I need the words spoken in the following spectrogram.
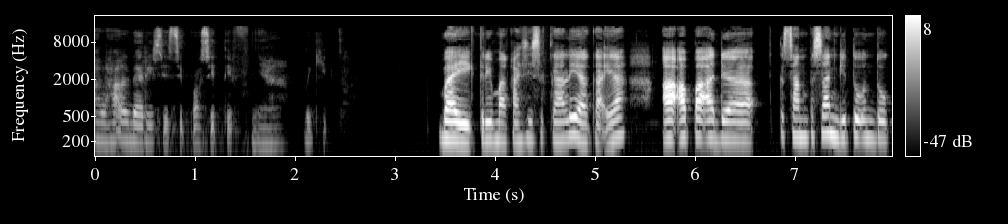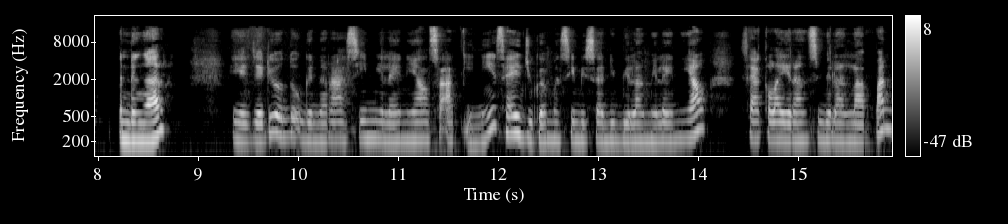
hal-hal dari sisi positifnya, begitu. Baik, terima kasih sekali ya kak ya. Apa ada kesan pesan gitu untuk pendengar? Ya, jadi untuk generasi milenial saat ini, saya juga masih bisa dibilang milenial. Saya kelahiran 98,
